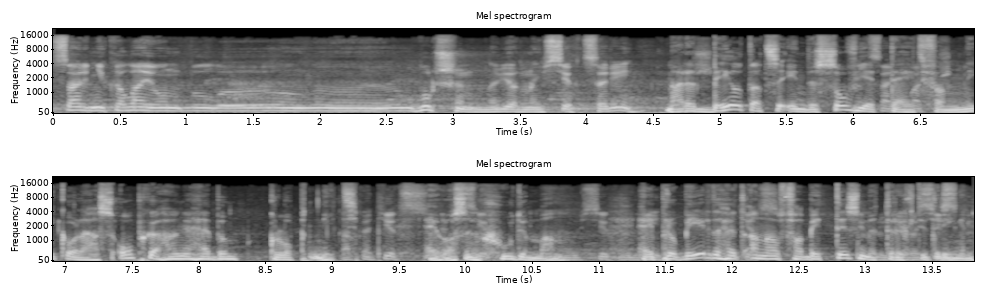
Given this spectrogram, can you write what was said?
Царь Николай, он был э, лучшим, наверное, из всех царей. Maar het beeld dat ze in de Sovjet-tijd van Nicolaas opgehangen hebben, klopt niet. Hij was een goede man. Hij probeerde het analfabetisme terug te dringen.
